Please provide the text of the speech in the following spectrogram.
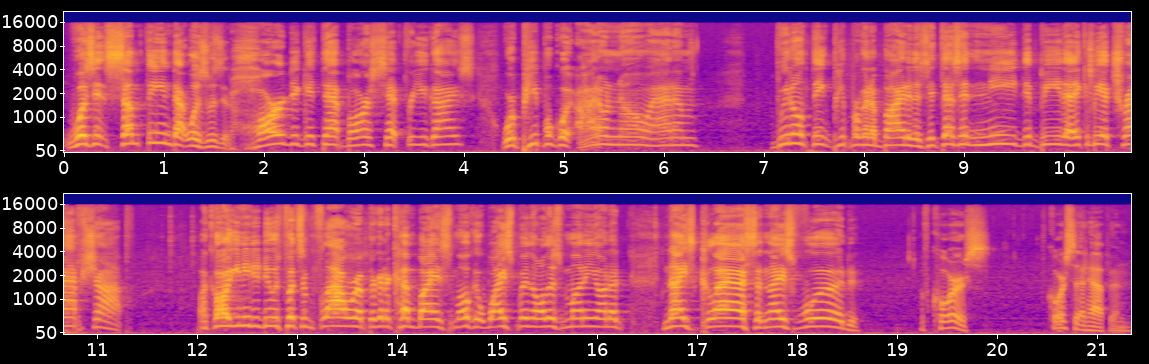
was it something that was was it hard to get that bar set for you guys? Were people go, I don't know, Adam. We don't think people are going to buy to this. It doesn't need to be that. It could be a trap shop. Like all you need to do is put some flour up. They're gonna come by and smoke it. Why spend all this money on a nice glass, a nice wood? Of course. Of course that happened.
